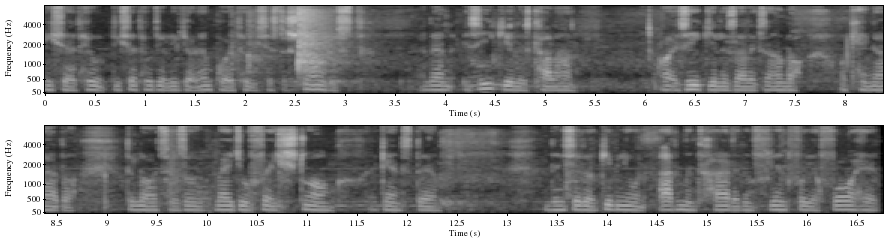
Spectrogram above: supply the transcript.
He said, who, he said, who do you leave your empire to? He says, the strongest. And then Ezekiel is Callaghan, or Ezekiel is Alexander, or King Arthur. The Lord says, I've made your face strong against them. And then he said, I've given you an adamant harder than flint for your forehead.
